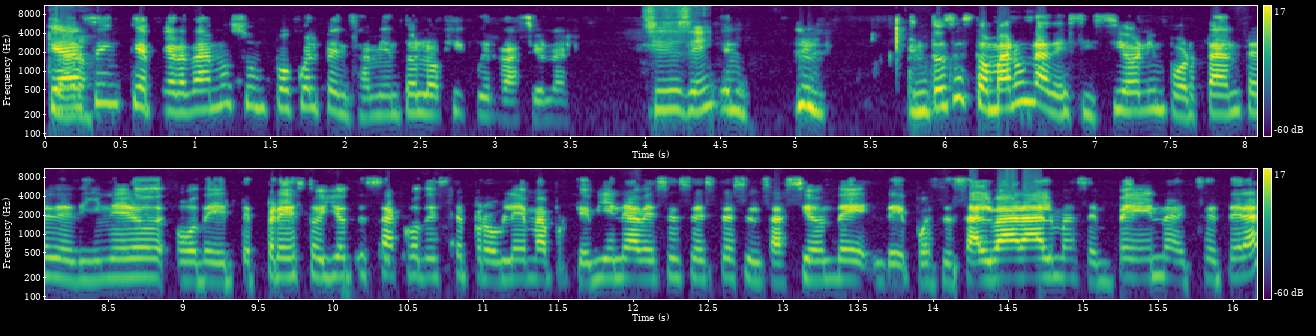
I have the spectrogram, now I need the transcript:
que hacen que perdamos un poco el pensamiento lógico y racional. Sí, sí, sí. Entonces, tomar una decisión importante de dinero o de te presto, yo te saco de este problema, porque viene a veces esta sensación de, de pues, de salvar almas en pena, etcétera.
